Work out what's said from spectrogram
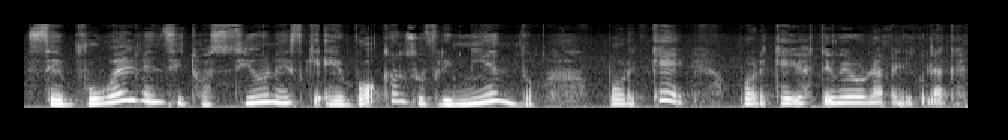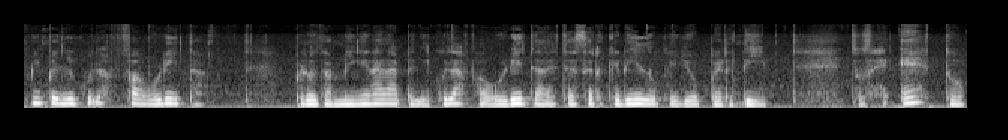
se vuelven situaciones que evocan sufrimiento. ¿Por qué? Porque yo estoy viendo una película que es mi película favorita pero también era la película favorita de este ser querido que yo perdí. Entonces esto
